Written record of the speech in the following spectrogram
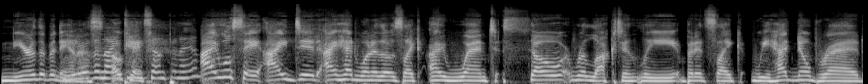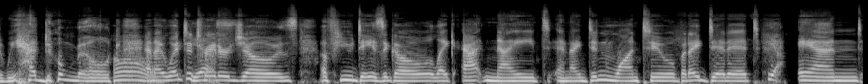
Near the bananas. Near the 19 okay. cent bananas. I will say I did I had one of those like I went so reluctantly, but it's like we had no bread, we had no milk. Oh, and I went to Oh, yes. Trader Joe's a few days ago, like at night, and I didn't want to, but I did it. Yeah. And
